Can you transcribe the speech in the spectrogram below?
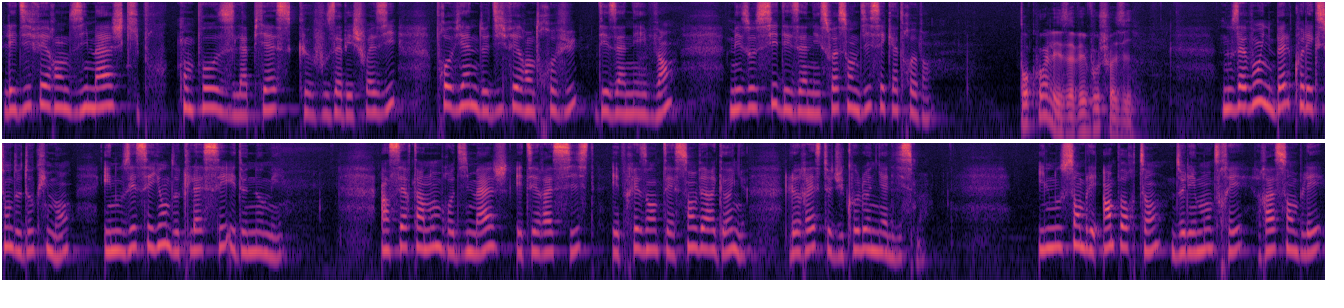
Les différentes images qui composent la pièce que vous avez choisie proviennent de différentes revues des années 20, mais aussi des années 70 et 80. Pourquoi les avez-vous choisis Nous avons une belle collection de documents et nous essayons de classer et de nommer. Un certain nombre d'images étaient racistes et présentaient sans vergogne le reste du colonialisme. Il nous semblait important de les montrer rassemblés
